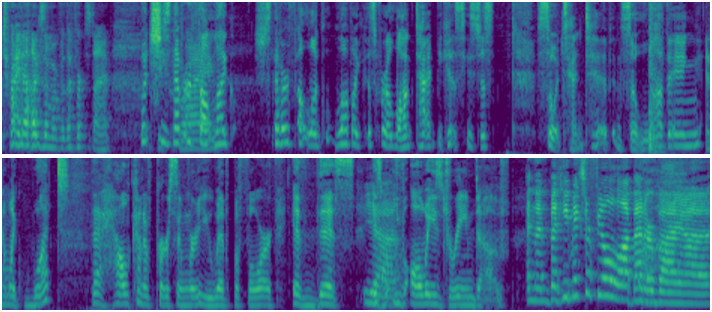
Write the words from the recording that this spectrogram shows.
trying to hug someone for the first time. But She's she's never crying. felt like she's never felt like love like this for a long time because he's just so attentive and so loving. And I'm like, what the hell kind of person were you with before if this is what you've always dreamed of? And then, but he makes her feel a lot better by uh,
